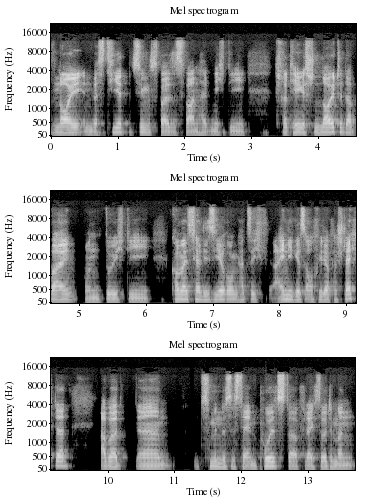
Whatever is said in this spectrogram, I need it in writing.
neu investiert, beziehungsweise es waren halt nicht die strategischen Leute dabei und durch die Kommerzialisierung hat sich einiges auch wieder verschlechtert, aber äh, zumindest ist der Impuls da. Vielleicht sollte man,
